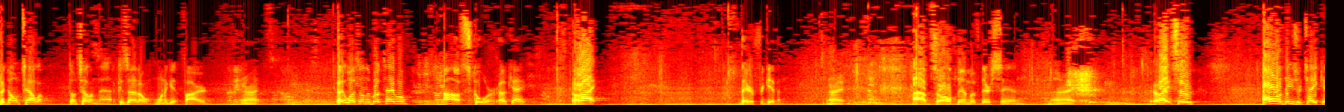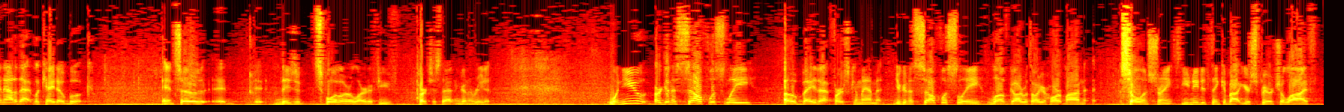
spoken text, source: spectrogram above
but don't tell them. Don't tell them that because I don't want to get fired. All right. It was on the book table. Oh, score. Okay. All right. They're forgiven. All right. I absolve them of their sin. All right. All right. So all of these are taken out of that Lucado book. And so it, it, these are spoiler alert if you've purchased that and going to read it. When you are going to selflessly obey that first commandment, you're going to selflessly love God with all your heart, mind, soul, and strength. You need to think about your spiritual life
